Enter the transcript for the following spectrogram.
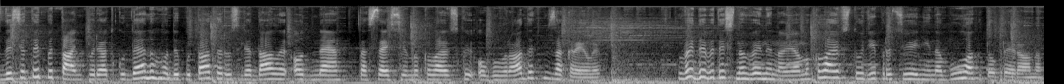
З 10 питань порядку денного депутати розглядали одне, та сесію Миколаївської облради закрили. Ви дивитесь новини на ЮА Миколаїв. В студії працює Ніна Булах. Добрий ранок.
